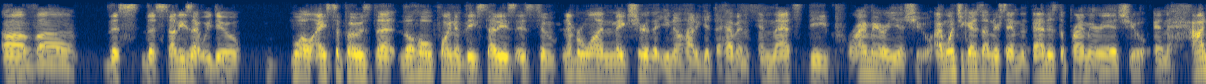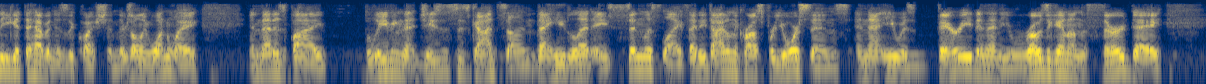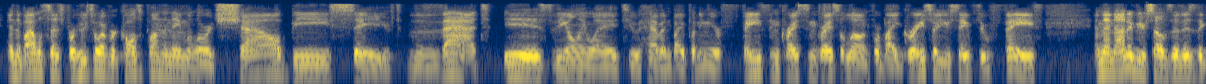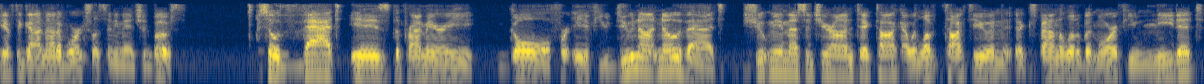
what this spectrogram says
of uh, this the studies that we do. Well i suppose that the whole point of these studies is to number one make sure that you know how to get to heaven and that's the primary issue. I want you guys to understand that that is the primary issue. And how do you get to heaven is the question. There's only one way and that is by believing that Jesus is God's son, that he led a sinless life, that he died on the cross for your sins, and that he was buried, and that he rose again on the third day. And the Bible says, For whosoever calls upon the name of the Lord shall be saved. That is the only way to heaven by putting your faith in Christ and Christ alone. For by grace are you saved through faith, and then not of yourselves, it is the gift of God, not of works, lest any man should boast. So that is the primary goal for if you do not know that shoot me a message here on tiktok. I would love to talk to you and expound a little bit more if you need it.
